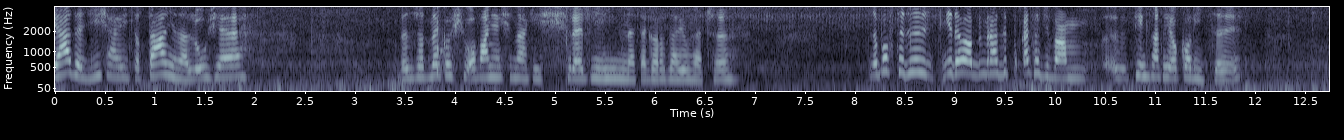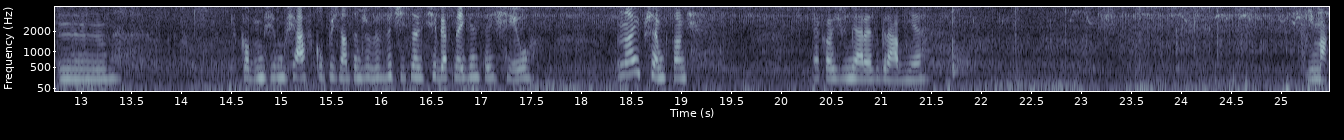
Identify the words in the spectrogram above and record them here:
Jadę dzisiaj totalnie na luzie, bez żadnego siłowania się na jakieś średnie i inne tego rodzaju rzeczy. No bo wtedy nie dałabym rady pokazać Wam y, piękna tej okolicy. Mm, tylko bym się musiała skupić na tym, żeby wycisnąć z siebie jak najwięcej sił. No i przemknąć jakoś w miarę zgrabnie. Ślimak.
